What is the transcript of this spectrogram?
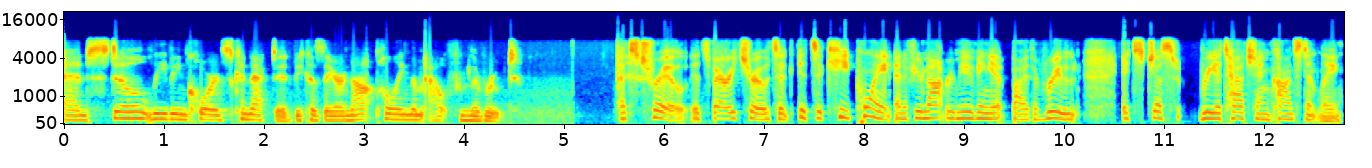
and still leaving cords connected because they are not pulling them out from the root. That's true. It's very true. It's a it's a key point, and if you're not removing it by the root, it's just reattaching constantly.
